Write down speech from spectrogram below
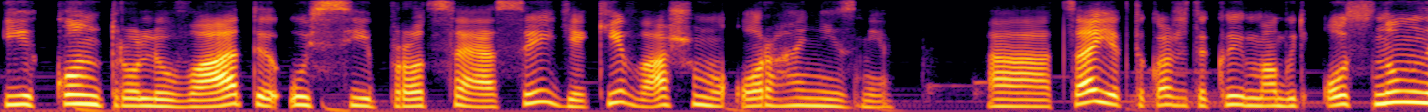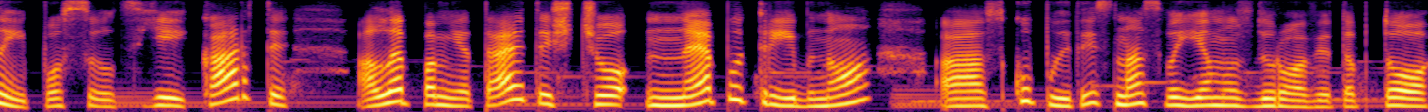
і контролювати усі процеси, які в вашому організмі. Це, як то кажуть, такий, мабуть, основний посил цієї карти. Але пам'ятайте, що не потрібно скупитись на своєму здоров'ю. Тобто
